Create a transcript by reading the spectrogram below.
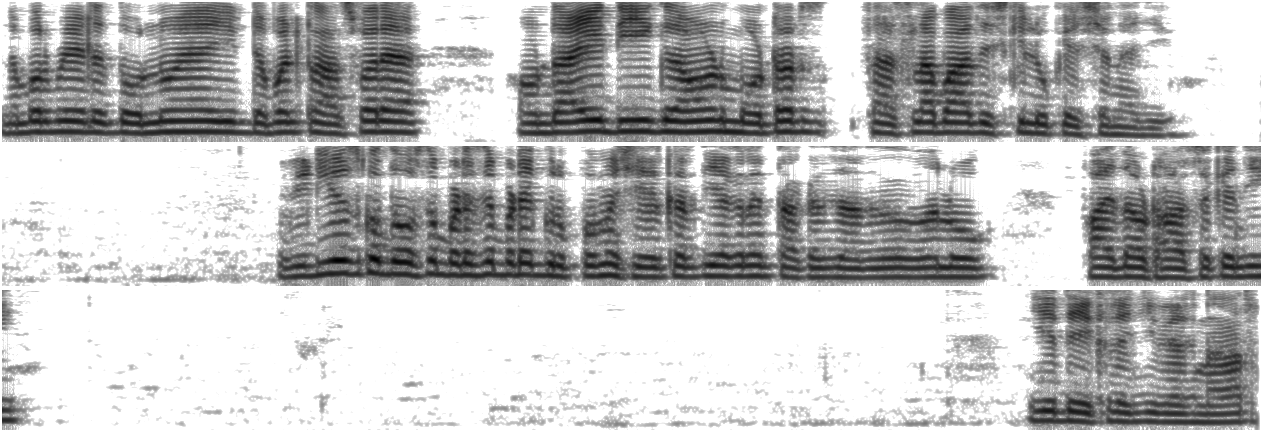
नंबर प्लेट दोनों है, ये डबल ट्रांसफ़र है। Hyundai D ground motors Faisalabad इसकी लोकेशन है जी। वीडियोस को दोस्तों बड़े से बड़े ग्रुपों में शेयर कर दिया करें ताकि ज़्यादा से ज़्यादा लोग फ़ायदा उठा सकें जी। ये देख लें जी वैगनार।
